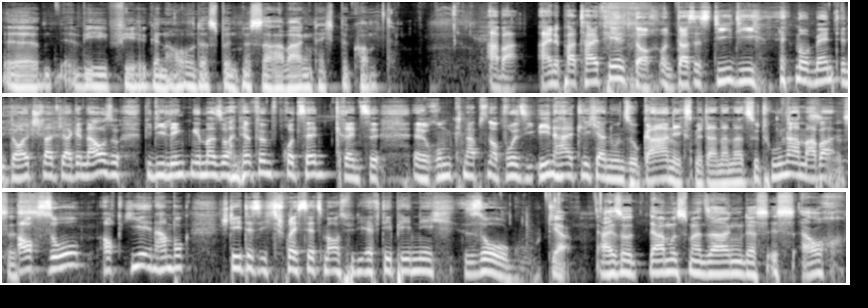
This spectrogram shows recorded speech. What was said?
äh, wie viel genau das Bündnis Sarah Wagenknecht bekommt. Aber eine Partei fehlt doch und das ist die, die im Moment in Deutschland ja genauso wie die Linken immer so an der 5%-Grenze äh, rumknapsen, obwohl sie inhaltlich ja nun so gar nichts miteinander zu tun haben. Aber auch so, auch hier in Hamburg steht es, ich spreche es jetzt mal aus für die FDP, nicht so gut. Ja, also da muss man sagen, das ist auch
